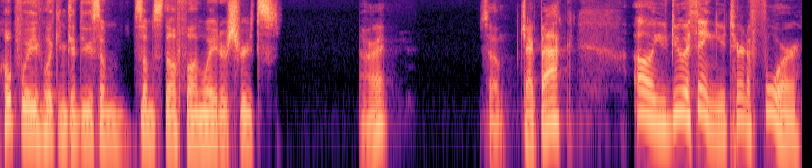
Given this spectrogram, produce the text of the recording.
hopefully, looking to do some some stuff on later streets. All right. So check back. Oh, you do a thing. You turn a four.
